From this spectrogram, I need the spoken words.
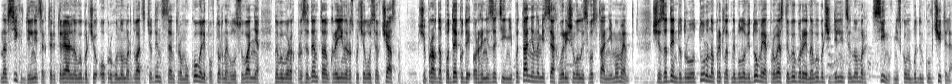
На всіх дільницях територіального виборчого округу номер 21 з центром у Ковалі повторне голосування на виборах президента України розпочалося вчасно. Щоправда, подекуди організаційні питання на місцях вирішувались в останній момент. Ще за день до другого туру, наприклад, не було відомо, як провести вибори на виборчій дільниці номер 7 в міському будинку вчителя.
